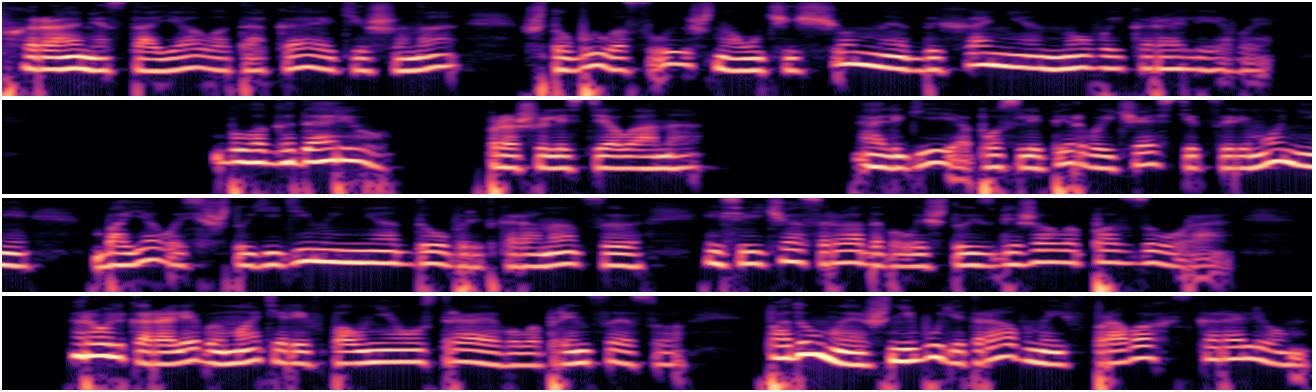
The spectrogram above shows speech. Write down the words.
В храме стояла такая тишина, что было слышно учащенное дыхание новой королевы. «Благодарю», — прошелестела она. Альгея после первой части церемонии боялась, что Единый не одобрит коронацию, и сейчас радовалась, что избежала позора. Роль королевы-матери вполне устраивала принцессу. Подумаешь, не будет равной в правах с королем,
